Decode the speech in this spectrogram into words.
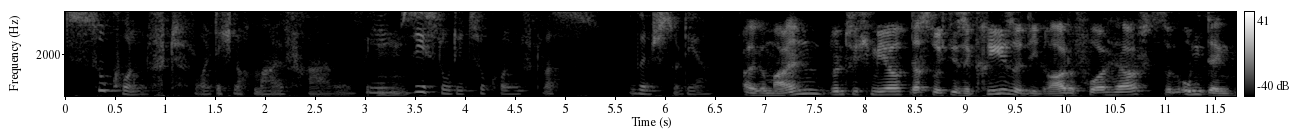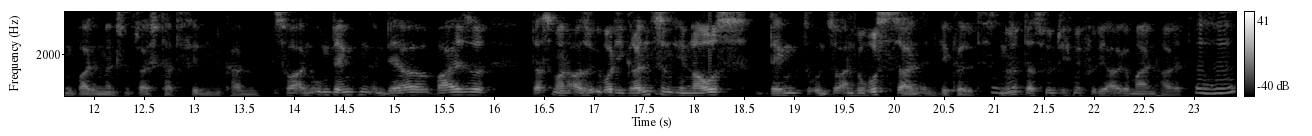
Zukunft wollte ich noch mal fragen. Wie Mhm. siehst du die Zukunft? Was wünschst du dir? Allgemein wünsche ich mir, dass durch diese Krise, die gerade vorherrscht, so ein Umdenken bei den Menschen vielleicht stattfinden kann. Und zwar ein Umdenken in der Weise, dass man also über die Grenzen hinaus denkt und so ein Bewusstsein entwickelt. Ne? Das wünsche ich mir für die Allgemeinheit. Mhm.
